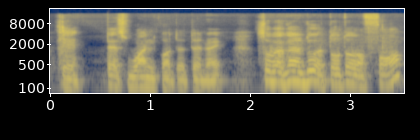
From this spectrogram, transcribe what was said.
Okay, that's one quarter turn, right? So we're going to do a total of four.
